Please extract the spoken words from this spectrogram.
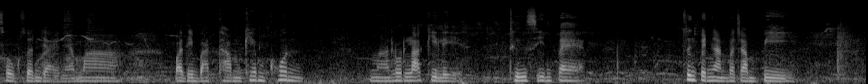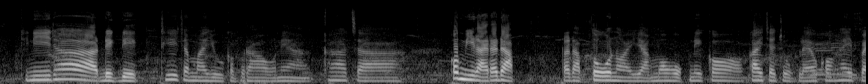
โศกส่วนใหญ่เนี่ยมาปฏิบัติธรรมเข้มข้น มาลดละกิเลส ถือศีลแปดซึ่งเป็นงานประจำปี ทีนี้ถ้าเด็กๆที่จะมาอยู่กับเราเนี่ยก็จะก็มีหลายระดับ ระดับโตหน่อยอย่างม .6 นี่ก็ใกล้จะจบแล้วก็ให้ไป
